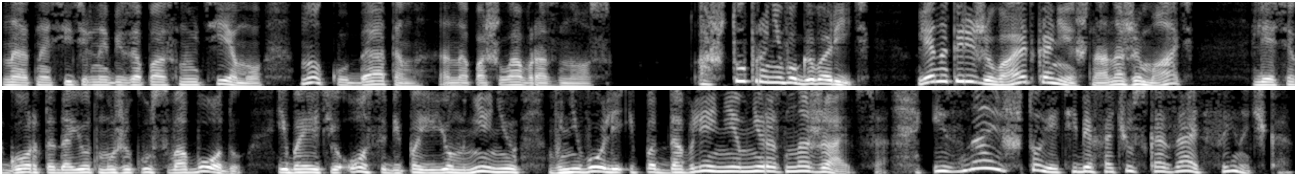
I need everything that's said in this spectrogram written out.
на относительно безопасную тему, но куда там, она пошла в разнос. «А что про него говорить? Лена переживает, конечно, она же мать. Леся гордо дает мужику свободу, ибо эти особи, по ее мнению, в неволе и под давлением не размножаются. И знаешь, что я тебе хочу сказать, сыночка?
